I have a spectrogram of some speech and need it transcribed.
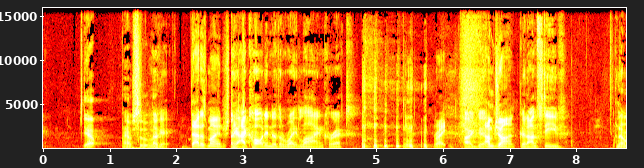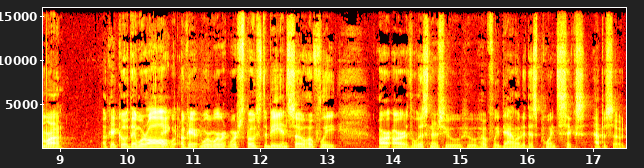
Yep. Absolutely. Okay. That is my understanding. Okay, understanding. I called into the right line, correct? right. All right, good. I'm John. Good. I'm Steve. No, I'm Ron. Okay, cool. Then we're all okay. We're, we're we're supposed to be, and so hopefully, are are the listeners who who hopefully downloaded this point six episode.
